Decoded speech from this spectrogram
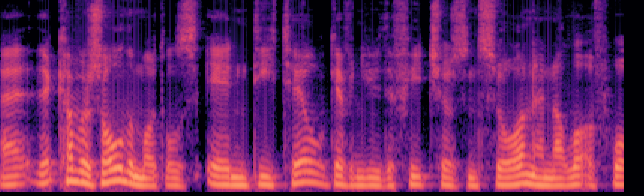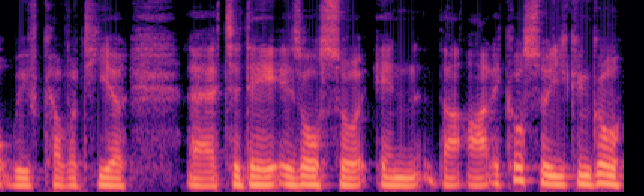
Uh, that covers all the models in detail, giving you the features and so on. And a lot of what we've covered here uh, today is also in that article. So you can go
